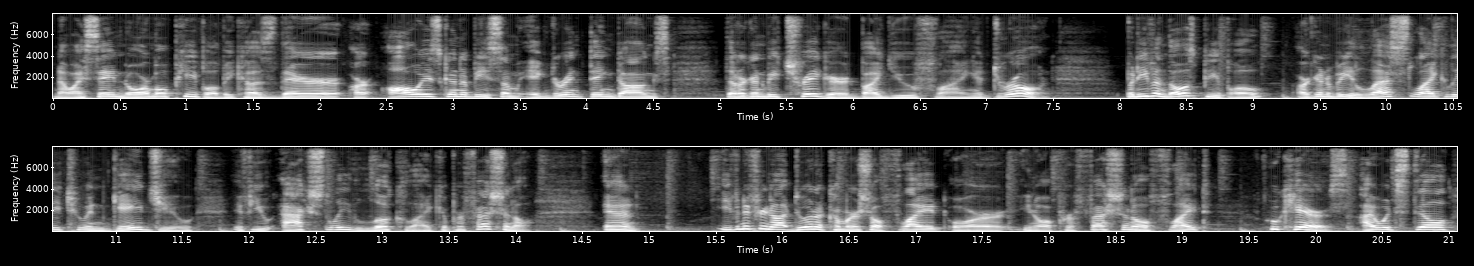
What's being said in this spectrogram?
Now, I say normal people because there are always going to be some ignorant ding dongs that are going to be triggered by you flying a drone. But even those people are going to be less likely to engage you if you actually look like a professional. And even if you're not doing a commercial flight or, you know, a professional flight, who cares? I would still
